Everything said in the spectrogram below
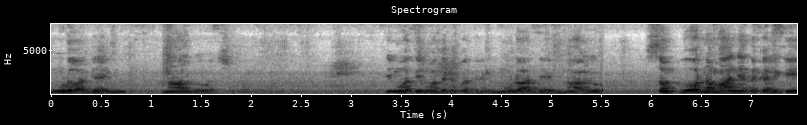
మూడో అధ్యాయం నాలుగో వచ్చు తిమోతి మొదటి పత్రిక మూడో అధ్యాయం నాలుగో సంపూర్ణ మాన్యత కలిగి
